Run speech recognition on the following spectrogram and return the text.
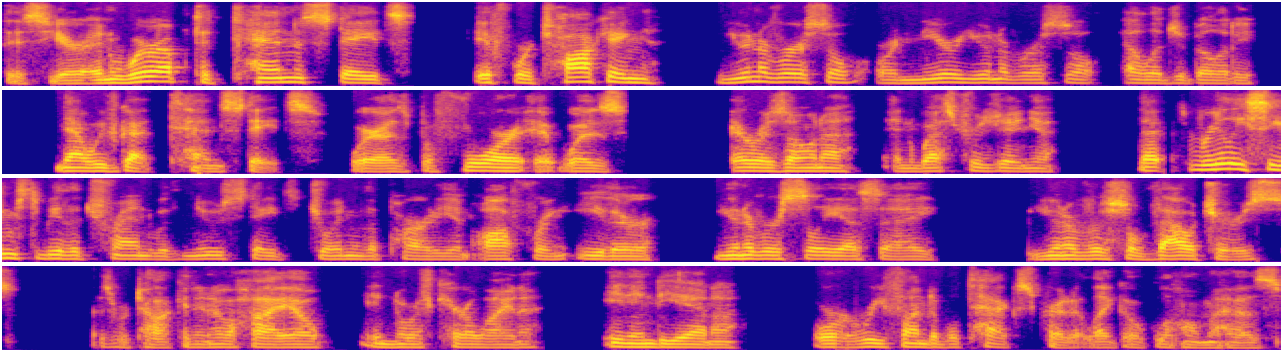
this year, and we're up to 10 states if we're talking universal or near universal eligibility. Now we've got 10 states, whereas before it was Arizona and West Virginia. That really seems to be the trend with new states joining the party and offering either universal ESA, universal vouchers, as we're talking in Ohio, in North Carolina, in Indiana, or a refundable tax credit like Oklahoma has.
